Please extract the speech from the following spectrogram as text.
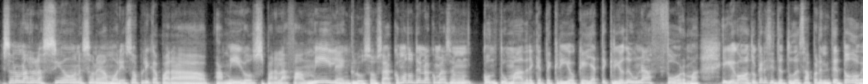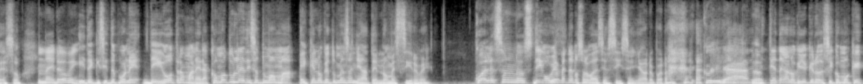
eso no es una relación, eso no es amor. Y eso aplica para amigos, para la familia incluso. O sea, ¿cómo tú tienes una conversación con tu madre que te crió, que ella te crió de una forma y que cuando tú creciste tú desaprendiste todo eso? Nairobi. Y te quisiste poner de otra manera. ¿Cómo tú le dices a tu mamá, es que lo que tú me enseñaste no me sirve? ¿Cuáles son los Digo, obviamente no se lo va a decir así, señores, pero... Cuidado. Entienden a lo que yo quiero decir. Como que,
